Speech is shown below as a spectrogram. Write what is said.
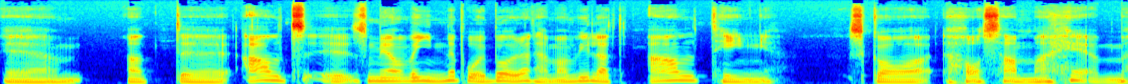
eh att eh, allt, som jag var inne på i början här, man vill att allting ska ha samma hem.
